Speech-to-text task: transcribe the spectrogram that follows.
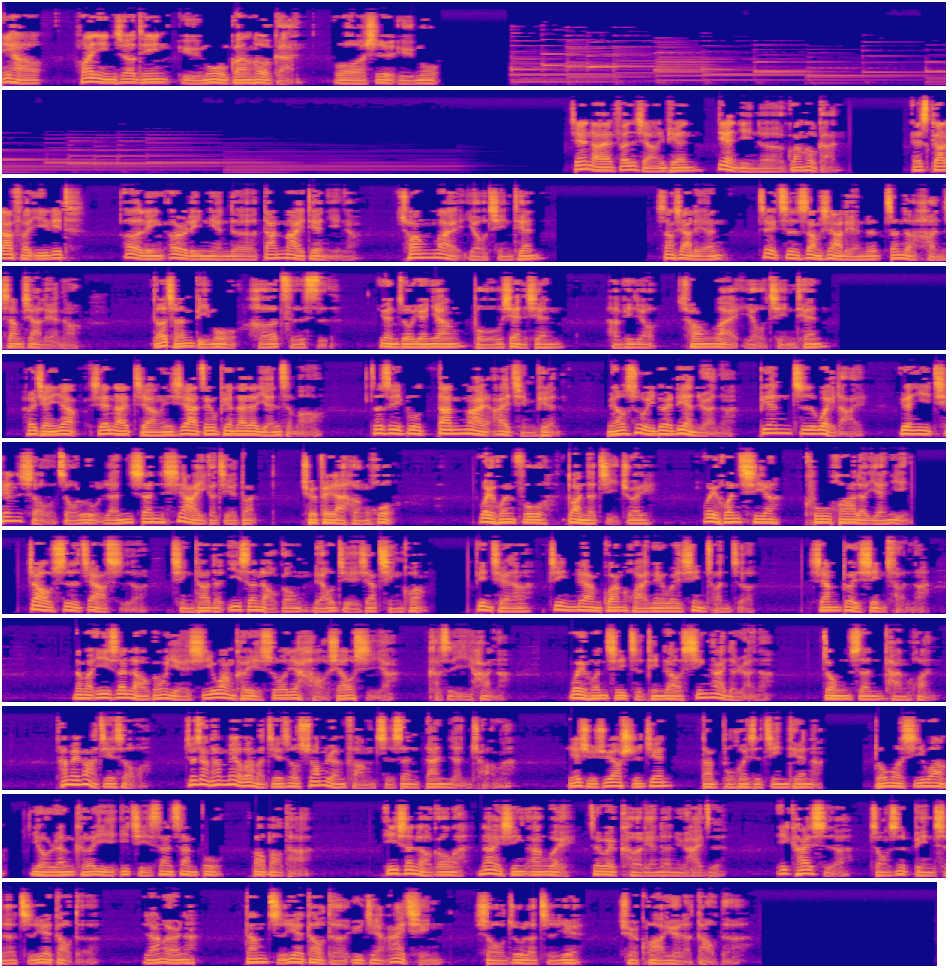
你好，欢迎收听雨木观后感，我是雨木。今天来分享一篇电影的观后感，《Escala for evigt》，二零二零年的丹麦电影啊，《窗外有晴天》。上下联，这次上下联的真的很上下联哦。得成比目何辞死，愿作鸳鸯不羡仙。喝啤酒，窗外有晴天。和以前一样，先来讲一下这部片在在演什么。这是一部丹麦爱情片，描述一对恋人啊，编织未来，愿意牵手走入人生下一个阶段，却飞来横祸。未婚夫断了脊椎，未婚妻啊哭花了眼影，肇事驾驶啊。请她的医生老公了解一下情况，并且呢，尽量关怀那位幸存者，相对幸存啊。那么医生老公也希望可以说些好消息呀、啊，可是遗憾啊，未婚妻只听到心爱的人啊终身瘫痪，她没办法接受啊，就像她没有办法接受双人房只剩单人床啊。也许需要时间，但不会是今天啊。多么希望有人可以一起散散步，抱抱她。医生老公啊，耐心安慰这位可怜的女孩子。一开始啊，总是秉持职业道德。然而呢，当职业道德遇见爱情，守住了职业，却跨越了道德。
